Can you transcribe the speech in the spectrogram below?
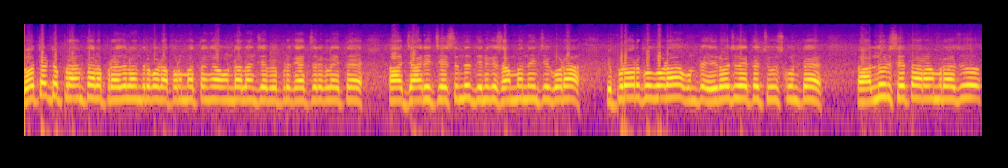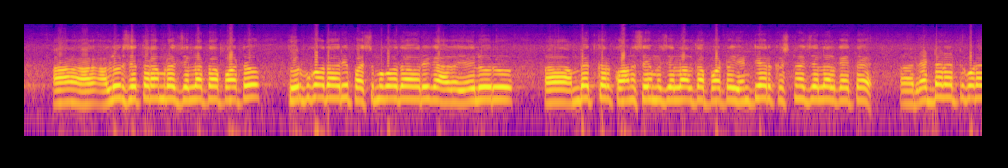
లోతట్టు ప్రాంతాల ప్రజలందరూ కూడా అప్రమత్తంగా ఉండాలని చెప్పి ఇప్పటికి హెచ్చరికలు అయితే జారీ చేసింది. దీనికి సంబంధించి కూడా ఇప్పటివరకు కూడా ఉంటే ఈ రోజు అయితే చూసుకుంటే అల్లూరి సీతారామరాజు అల్లూరు అల్లూరి సీతారామరాజు జిల్లాతో పాటు తూర్పుగోదావరి పశ్చిమ గోదావరి ఏలూరు అంబేద్కర్ కోనసీమ జిల్లాలతో పాటు ఎన్టీఆర్ కృష్ణా జిల్లాలకైతే అయితే రెడ్ అలర్ట్ కూడా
